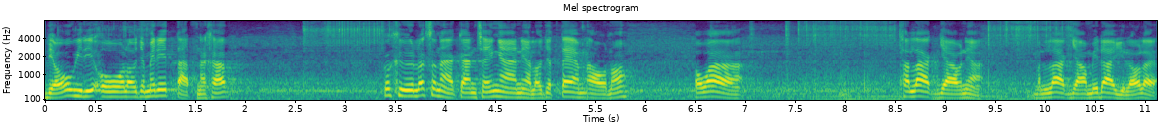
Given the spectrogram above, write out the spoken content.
เดี๋ยววิดีโอเราจะไม่ได้ตัดนะครับ ก็คือลักษณะการใช้งานเนี่ยเราจะแต้มเอาเนาะเพราะว่าถ้าลากยาวเนี่ย มันลากยาวไม่ได้อยู่แล้วแหละ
